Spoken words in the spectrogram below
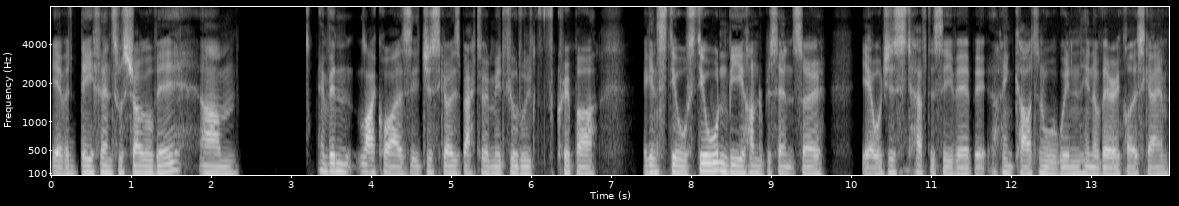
yeah, the defense will struggle there. Um, and then likewise, it just goes back to a midfield with Cripper against Steele. Steele wouldn't be 100%, so yeah, we'll just have to see there. But I think Carlton will win in a very close game.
